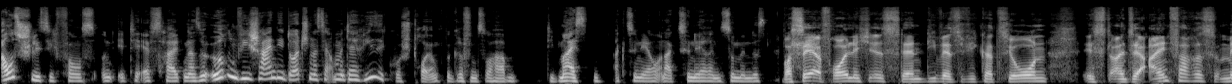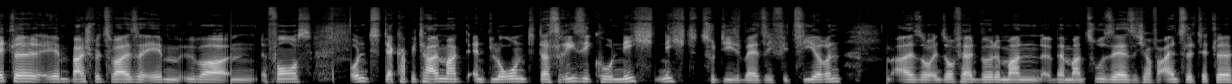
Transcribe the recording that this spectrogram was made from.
ausschließlich Fonds und ETFs halten. Also irgendwie scheinen die Deutschen das ja auch mit der Risikostreuung begriffen zu haben die meisten Aktionäre und Aktionärinnen zumindest. Was sehr erfreulich ist, denn Diversifikation ist ein sehr einfaches Mittel, eben beispielsweise eben über ähm, Fonds und der Kapitalmarkt entlohnt das Risiko nicht, nicht zu diversifizieren. Also insofern würde man, wenn man zu sehr sich auf Einzeltitel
